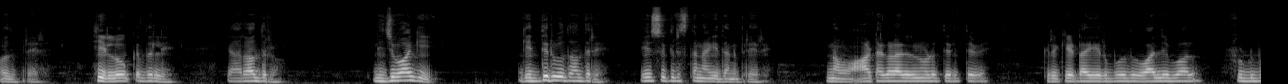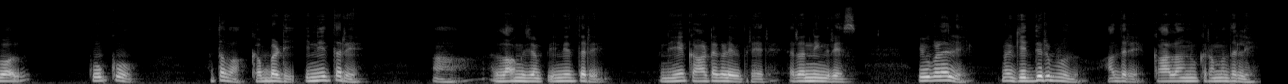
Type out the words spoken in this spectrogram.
ಅದು ಪ್ರೇರೆ. ಈ ಲೋಕದಲ್ಲಿ ಯಾರಾದರೂ ನಿಜವಾಗಿ ಗೆದ್ದಿರುವುದಾದರೆ ಯೇಸು ಕ್ರಿಸ್ತನಾಗಿದ್ದಾನೆ ಪ್ರೇರೆ. ನಾವು ಆಟಗಳಲ್ಲಿ ನೋಡುತ್ತಿರುತ್ತೇವೆ. ಕ್ರಿಕೆಟ್ ಆಗಿರ್ಬೋದು, ವಾಲಿಬಾಲ್, ಫುಟ್ಬಾಲ್, ಖೋ ಖೋ ಅಥವಾ ಕಬಡ್ಡಿ ಇನ್ನಿತರೆ ಲಾಂಗ್ ಜಂಪ್ ಇನ್ನಿತರೆ ಅನೇಕ ಆಟಗಳಿವೆ ಪ್ರೇರೆ ರನ್ನಿಂಗ್ ರೇಸ್ ಇವುಗಳಲ್ಲಿ ನಾವು ಗೆದ್ದಿರ್ಬೋದು ಆದರೆ ಕಾಲಾನುಕ್ರಮದಲ್ಲಿ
